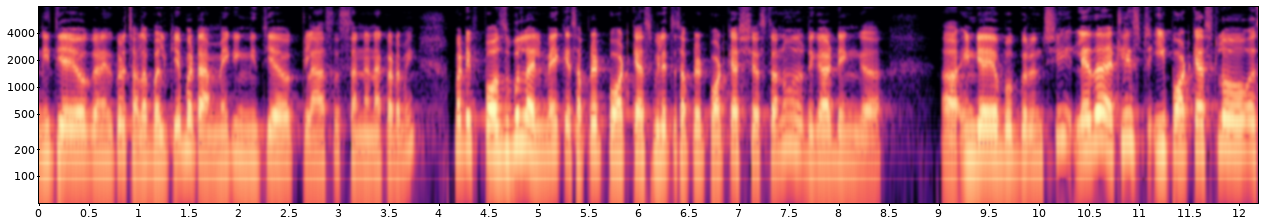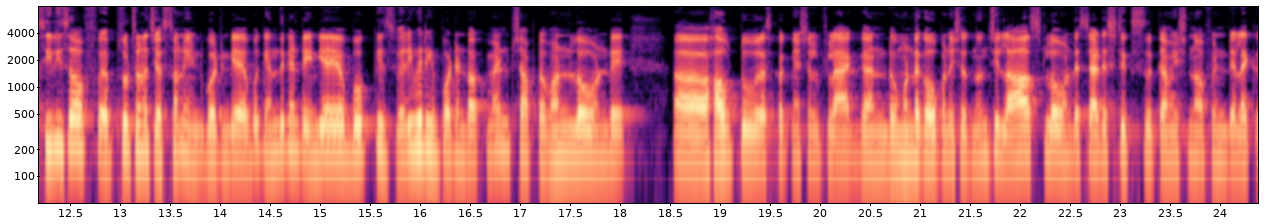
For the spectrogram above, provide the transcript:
NITI Aayog అనేది కూడా చాలా బల్కీ but I'm making NITI Aayog classes and Unacademy but if possible I make a separate podcast వీలైతే సపరేట్ పాడ్కాస్ట్ చేస్తాను రిగార్డింగ్ ఇండియా ఇయర్ బుక్ గురించి. లేదా అట్లీస్ట్ ఈ పాడ్కాస్ట్లో సిరీస్ ఆఫ్ ఎపిసోడ్స్ అయినా చేస్తాను అబౌట్ ఇండియా ఇయర్ బుక్ ఎందుకంటే India year book is very very important document chapter వన్లో ఉండే how to respect national flag and Mundaka Upanishad నుంచి లాస్ట్లో ఉండే statistics commission of India like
